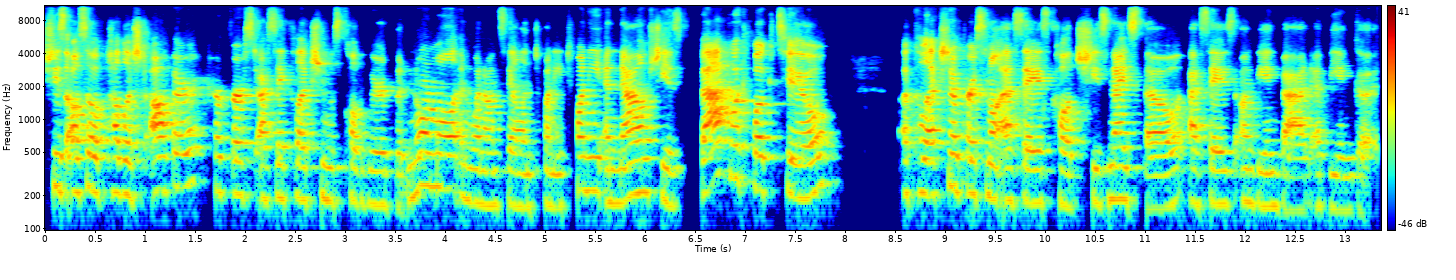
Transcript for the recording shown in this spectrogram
She's also a published author. Her first essay collection was called Weird But Normal and went on sale in 2020. And now she is back with book two, a collection of personal essays called She's Nice Though Essays on Being Bad at Being Good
